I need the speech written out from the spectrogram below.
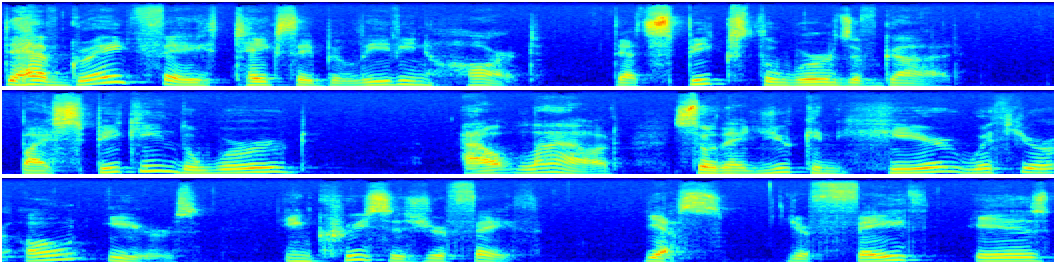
to have great faith takes a believing heart that speaks the words of God. By speaking the word out loud so that you can hear with your own ears increases your faith. Yes, your faith is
